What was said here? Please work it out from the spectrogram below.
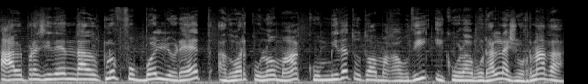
El president del Club Futbol Lloret, Eduard Coloma, convida tothom a gaudir i col·laborar en la jornada.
